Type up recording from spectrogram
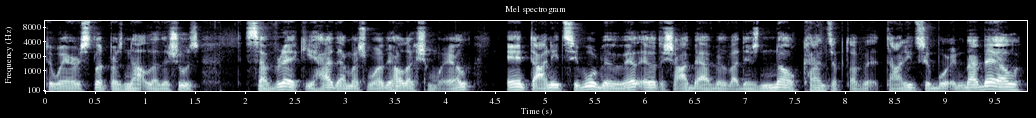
to wear slippers, not leather shoes. Savrek yihada mashmuel, they hold like Shmuel. And ta'anit sibur bebel el be'av There's no concept of ta'anit sibur in Babel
